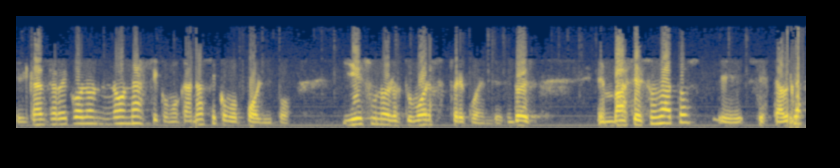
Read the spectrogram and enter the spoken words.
el cáncer de colon no nace como nace como pólipo y es uno de los tumores frecuentes. Entonces, en base a esos datos, eh, se establece,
